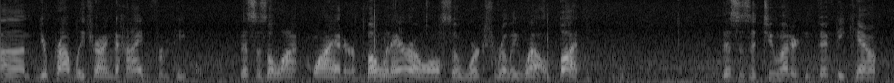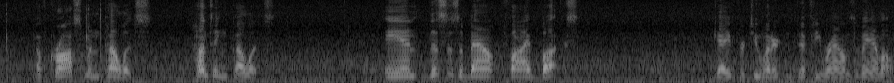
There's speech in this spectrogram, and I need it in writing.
um, you're probably trying to hide from people. This is a lot quieter. Bow and arrow also works really well, but this is a 250 count of Crosman pellets, hunting pellets, and this is about five bucks, okay, for 250 rounds of ammo.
